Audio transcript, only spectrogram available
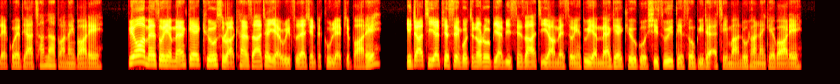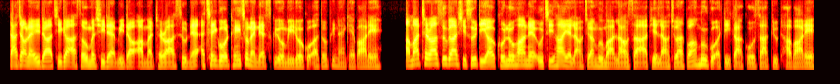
လည်းကွဲပြားခြားနားသွားနိုင်ပါတယ်။ပြောရမယ်ဆိုရင် Manga Q ဆိုတာခန်းစားချက်ရဲ့ reflection တစ်ခုလည်းဖြစ်ပါတယ်။ Itachi ရဲ့ဖြစ်စဉ်ကိုကျွန်တော်တို့ပြန်ပြီးစဉ်းစားကြည့်ရမယ်ဆိုရင်သူ့ရဲ့ Manga Q ကိုရှီဆူရီတင်ဆုံးပြီးတဲ့အချိန်မှာနှိုးထားနိုင်ခဲ့ပါတယ်။ ဒါကြောင့်လည်း Itachi ကအဆုံးမရှိတဲ့မီတော Amaterasu နဲ့အချိန်ကိုထိန်းချုပ်နိုင်တဲ့ Tsukuyomi တို့ကိုအသုံးပြုနိုင်ခဲ့ပါတယ်။ Amaterasu ကရှီဆူတယောက်ခိုနိုဟာနဲ့ Uchiha ရဲ့လောင်ကျွမ်းမှုမှာလောင်စာအဖြစ်လောင်ကျွမ်းသွားမှုကိုအတီးကကိုစားပြုထားပါတယ်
